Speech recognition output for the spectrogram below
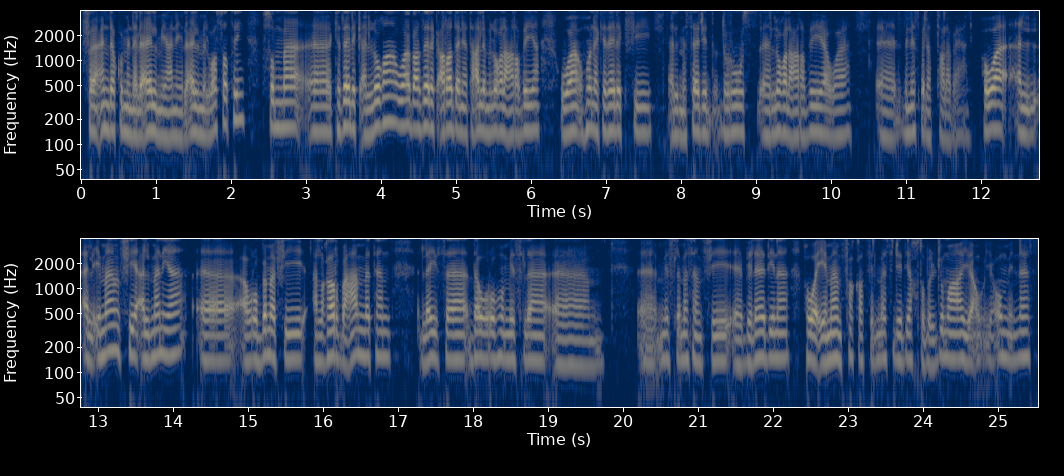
فعندكم من العلم يعني العلم الوسطي. ثم آه، كذلك اللغة وبعد ذلك أراد أن يتعلم اللغة العربية وهنا كذلك في المساجد دروس اللغة العربية و بالنسبة للطلبة يعني. هو ال- الإمام في ألمانيا آه، أو ربما في الغرب عامة ليس دوره مثل آه، مثل مثلا في بلادنا. هو إمام فقط في المسجد يخطب الجمعة يؤ- يؤم الناس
